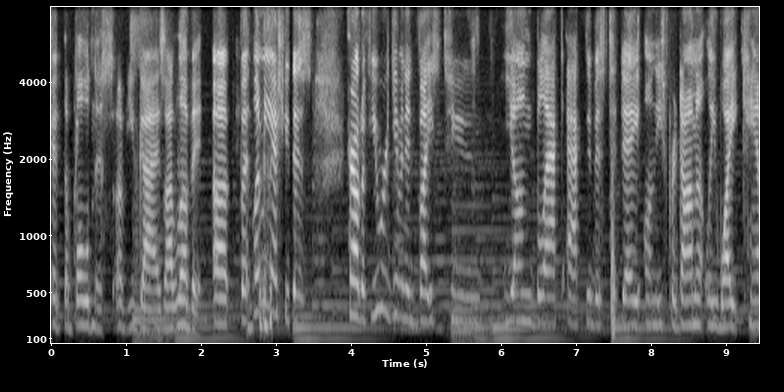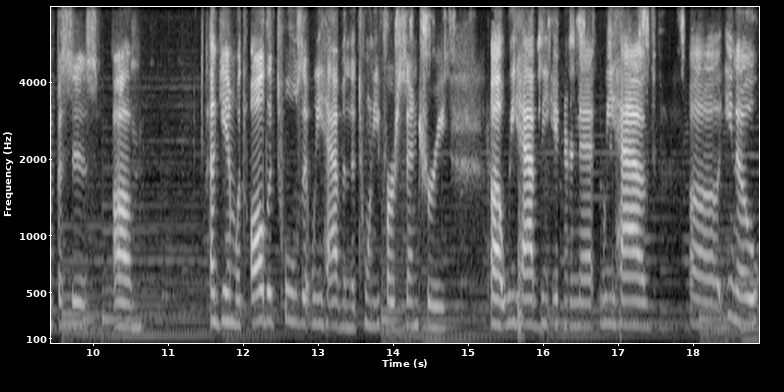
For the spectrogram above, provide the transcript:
at the boldness of you guys. I love it. Uh, but let me ask you this, Harold: If you were giving advice to young Black activists today on these predominantly white campuses, um, again with all the tools that we have in the 21st century, uh, we have the internet, we have, uh, you know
